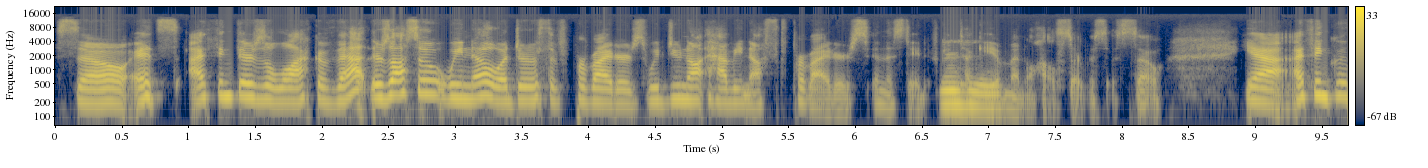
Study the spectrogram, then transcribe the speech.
So it's, I think there's a lack of that. There's also, we know a dearth of providers. We do not have enough providers in the state of Kentucky Mhm. of mental health services. So yeah, I think the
